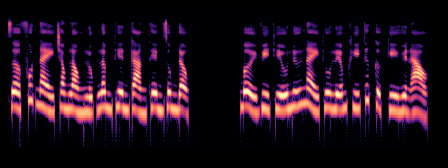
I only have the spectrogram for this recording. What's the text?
Giờ phút này trong lòng Lục Lâm Thiên càng thêm rung động. Bởi vì thiếu nữ này thu liếm khí tức cực kỳ huyền ảo,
